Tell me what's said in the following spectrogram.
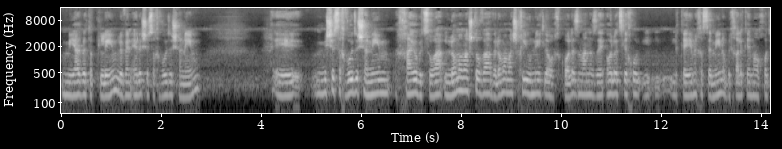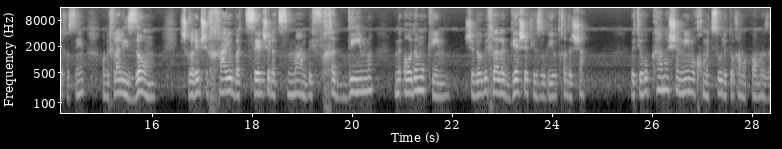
שמיד מטפלים לבין אלה שסחבו את זה שנים. אה, מי שסחבו את זה שנים חיו בצורה לא ממש טובה ולא ממש חיונית לאורך כל הזמן הזה, או לא הצליחו לקיים יחסי מין, או בכלל לקיים מערכות יחסים, או בכלל ליזום. יש גברים שחיו בצל של עצמם, בפחדים מאוד עמוקים, שלא בכלל לגשת לזוגיות חדשה. ותראו כמה שנים הוחמצו לתוך המקום הזה.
